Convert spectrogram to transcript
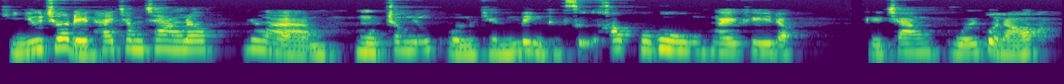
chỉ như chưa đến 200 trang đâu nhưng mà một trong những cuốn khiến mình thực sự khóc hu hu ngay khi đọc cái trang cuối của nó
